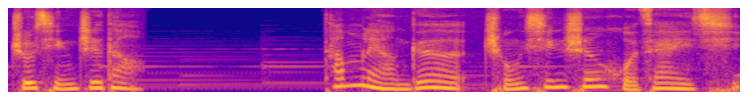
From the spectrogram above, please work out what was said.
朱晴知道，他们两个重新生活在一起，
